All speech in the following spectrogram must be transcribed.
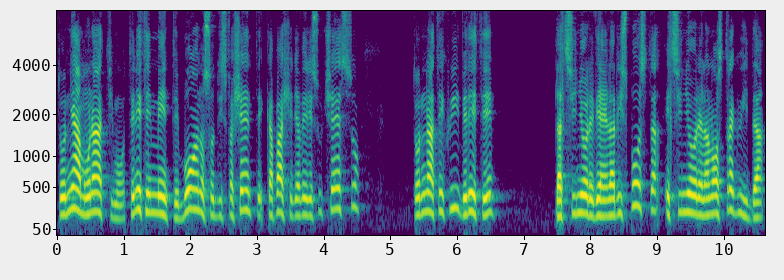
Torniamo un attimo, tenete in mente buono, soddisfacente, capace di avere successo. Tornate qui, vedete? Dal Signore viene la risposta, il Signore è la nostra guida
